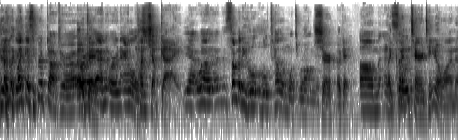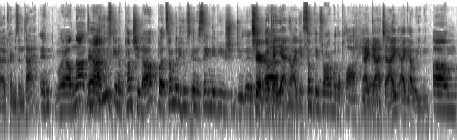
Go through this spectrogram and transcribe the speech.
no like a script doctor or, or, Okay. an, or an analyst Punch up guy. yeah well somebody who'll who'll tell him what's wrong with Sure. Okay. um and Like so Quentin Tarantino on uh, Crimson Tide. and well not Yeah. not who's gonna punch it up but somebody who's gonna say maybe you should do this Sure. Okay. Yeah. No, I get you. something's wrong with the plot here I gotcha. I, I got what you mean. Um,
